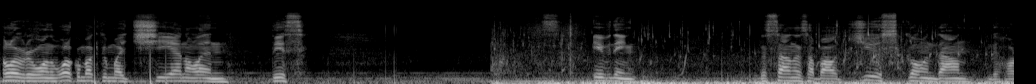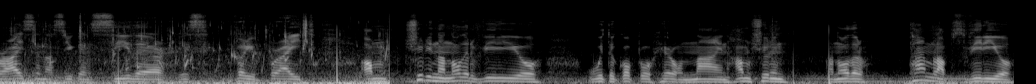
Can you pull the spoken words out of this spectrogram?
hello everyone. Welcome back to my channel and this evening the sun is about just going down the horizon as you can see there. It's very bright. I'm shooting another video with the gopro hero 9 i'm shooting another time-lapse video.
